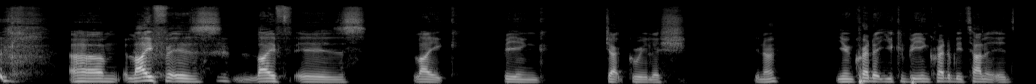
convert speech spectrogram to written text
um, life is life is like being Jack Grealish. You know, you incredible. You can be incredibly talented.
